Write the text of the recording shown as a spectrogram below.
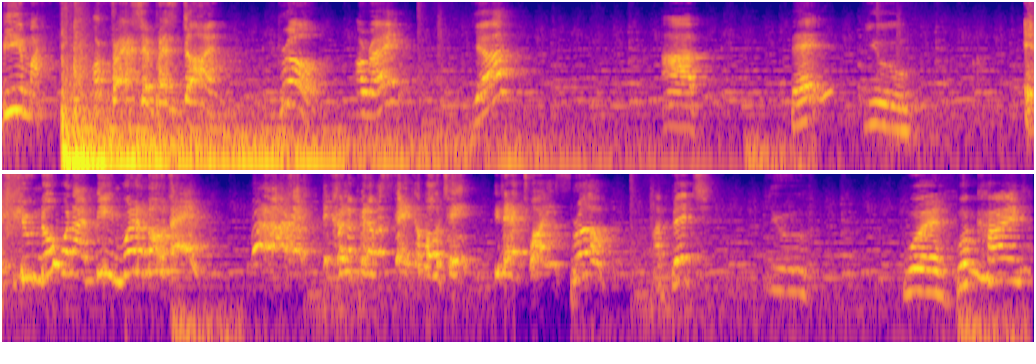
being my our friendship is done! Bro, alright? Yeah? I bet you... If you know what I mean, what emoji? What emoji? It couldn't have been a mistake emoji. He did it twice. Bro, I bet you would. What kind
